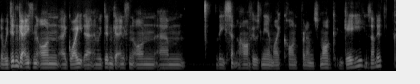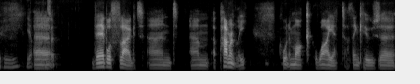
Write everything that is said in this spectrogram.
No, we didn't get anything on uh, Guaita and we didn't get anything on um, the centre half whose name I can't pronounce. Marc Guéhi, is that it? Yep. Uh, so- they're both flagged, and um, apparently, according to Mark Wyatt, I think who's uh,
